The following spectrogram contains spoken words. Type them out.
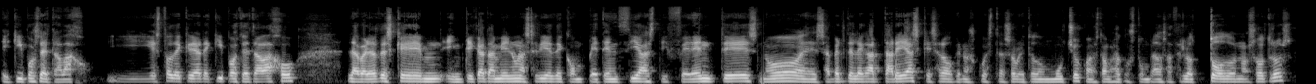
equipos de trabajo. Y esto de crear equipos de trabajo, la verdad es que mm, implica también una serie de competencias diferentes, ¿no? Eh, saber delegar tareas, que es algo que nos cuesta sobre todo mucho cuando estamos acostumbrados a hacerlo todos nosotros.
